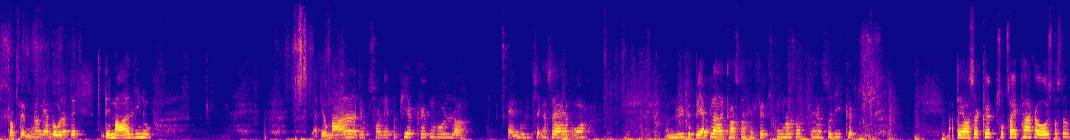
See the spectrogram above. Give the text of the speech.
Så 500 mere måneder, det, det er meget lige nu. Ja, det er jo meget, det er jo toiletpapir, køkkenrulle og alle mulige ting og sager, jeg bruger. Og nye bebærblade koster 90 kroner, så det har jeg så lige købt og det er også købt to-tre pakker ost og så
